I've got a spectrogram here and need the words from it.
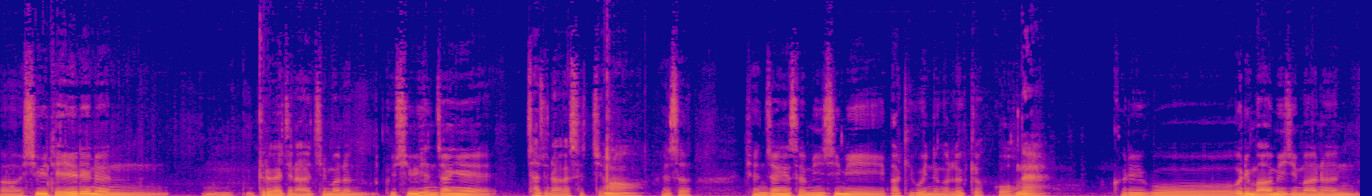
어, 시위 대회에는 음, 들어가진 않았지만은 그 시위 현장에 자주 나갔었죠. 어. 그래서 현장에서 민심이 바뀌고 있는 걸 느꼈고 네. 그리고 어린 마음이지만은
